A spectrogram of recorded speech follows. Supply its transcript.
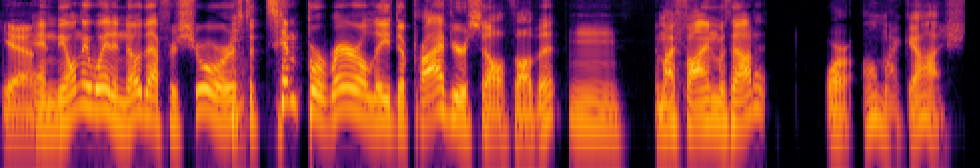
Yeah. And the only way to know that for sure is to temporarily deprive yourself of it. Mm. Am I fine without it? Or, oh my gosh,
